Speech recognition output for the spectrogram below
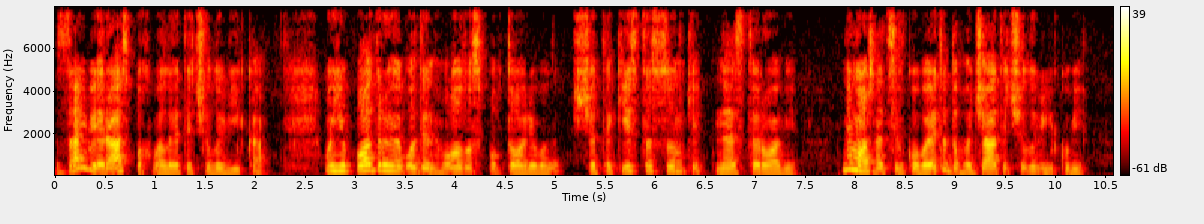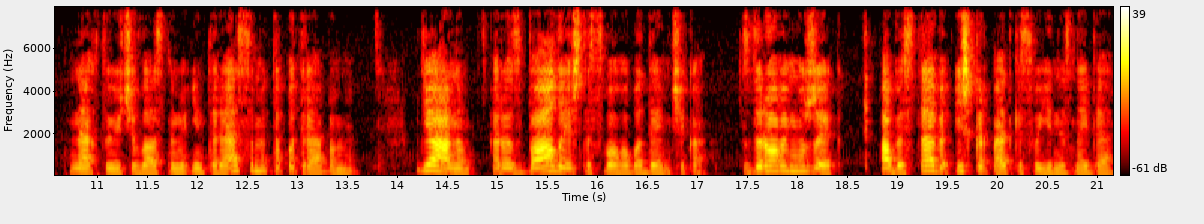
зайвий раз похвалити чоловіка. Мої подруги в один голос повторювали, що такі стосунки нездорові. Не можна цілковито догоджати чоловікові, нехтуючи власними інтересами та потребами. Діано, розбалуєш ти свого Вадимчика. Здоровий мужик, а без тебе і шкарпетки свої не знайде,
